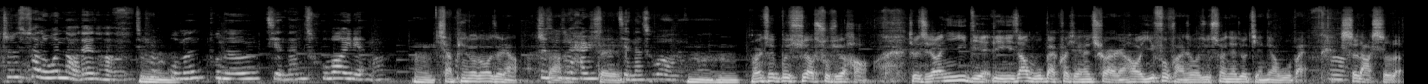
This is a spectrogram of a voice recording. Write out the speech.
真算的我脑袋疼。就是嗯我们不能简单粗暴一点吗？嗯，像拼多多这样，对对对，还是对简单粗暴的。嗯嗯，完全不需要数学好，就只要你一点领一张五百块钱的券儿，然后一付款之后就瞬间就减掉五百、嗯实打实的。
